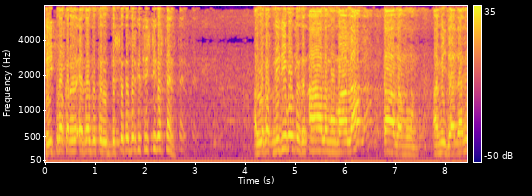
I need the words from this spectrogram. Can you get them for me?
সেই প্রকারের আবাদতের উদ্দেশ্যে তাদেরকে সৃষ্টি করছেন? আল্লাহ নিজেই বলতেছেন, আলামু মালা তা আলামুন আমি যা জানি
